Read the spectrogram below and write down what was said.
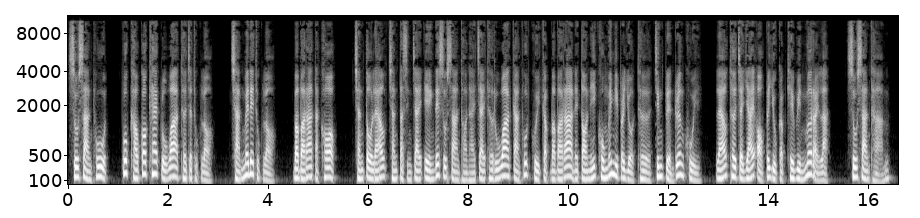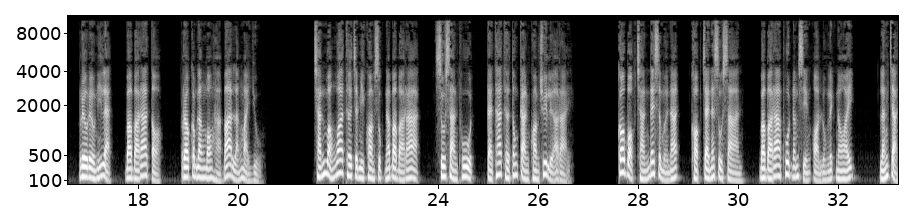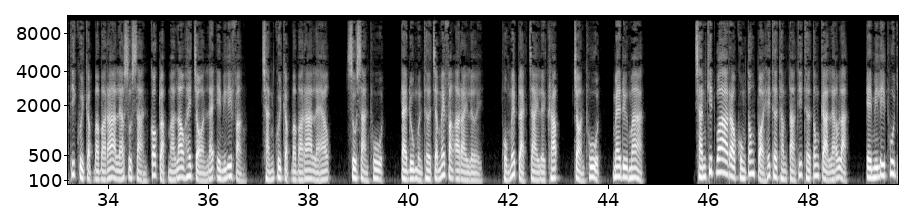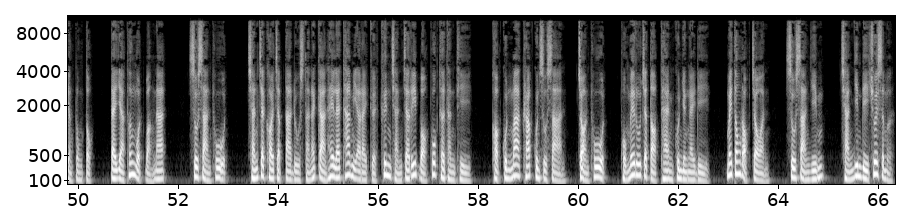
ซูซานพูด พวกเขาก็แค่กลัวว่าเธอจะถูกหลอก ฉันไม่ได้ถูกหลอก บาบาร่าตะคอก ฉันโตแล้วฉันตัดสินใจเองได้ซูซานถอนหายใจเธอรู้ว่าการพูดคุยกับบาบาร่าในตอนนี้คงไม่มีประโยชน์เธอจึงเปลี่ยนเรื่องคุย แล้วเธอจะย้ายออกไปอยู่กับเควินเมื่อไหร่ล่ะซูซานถาม เร็วๆนี้แหละ บาบาร่าตอบ เรากำลังมองหาบ้านหลังใหม่อยู่ ฉันหวังว่าเธอจะมีความสุขนะบาบาร่าซูซานพูด แต่ถ้าเธอต้องการความช่วยเหลืออะไร ก็บอกฉันได้เสมอนัดขอบใจนะซูซาน บาบาร่าพูดน้ำเสียงอ่อนลงเล็กน้อย หลังจากที่คุยกับบาบาร่าแล้วซูซานก็กลับมาเล่าให้จอห์นและเอมิลี่ฟัง ฉันคุยกับบาบาร่าแล้ว ซูซานพูด แต่ดูเหมือนเธอจะไม่ฟังอะไรเลย ผมไม่แปลกใจเลยครับ จอห์นพูด แม่ดื้อมาก ฉันคิดว่าเราคงต้องปล่อยให้เธอทำตามที่เธอต้องการแล้วล่ะ เอมิลี่พูดอย่างตรงตก แต่อย่าเพิ่งหมดหวังนักซูซานพูด ฉันจะคอยจับตาดูสถานการณ์ให้และถ้ามีอะไรเกิดขึ้น ฉันจะรีบบอกพวกเธอทันที ขอบคุณมากครับคุณซูซาน จอห์นพูด ผมไม่รู้จะตอบแทนคุณยังไงดี ไม่ต้องหรอกจอห์นซูซานยิ้ม ฉันยินดีช่วยเสมอ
